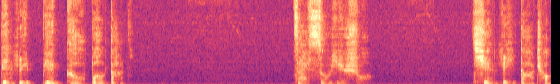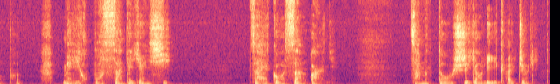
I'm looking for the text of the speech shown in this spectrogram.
变驴变狗报答你。再俗语说。千里大敞篷，没有不散的筵席。再过三二年，咱们都是要离开这里的。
